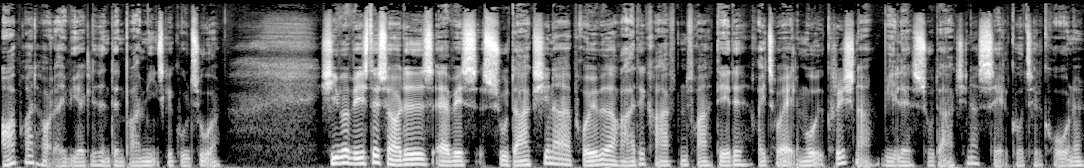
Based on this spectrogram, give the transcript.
opretholder i virkeligheden den brahminske kultur. Shiva vidste således, at hvis Sudakshina prøvede at rette kraften fra dette ritual mod Krishna, ville Sudakshina selv gå til krone.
